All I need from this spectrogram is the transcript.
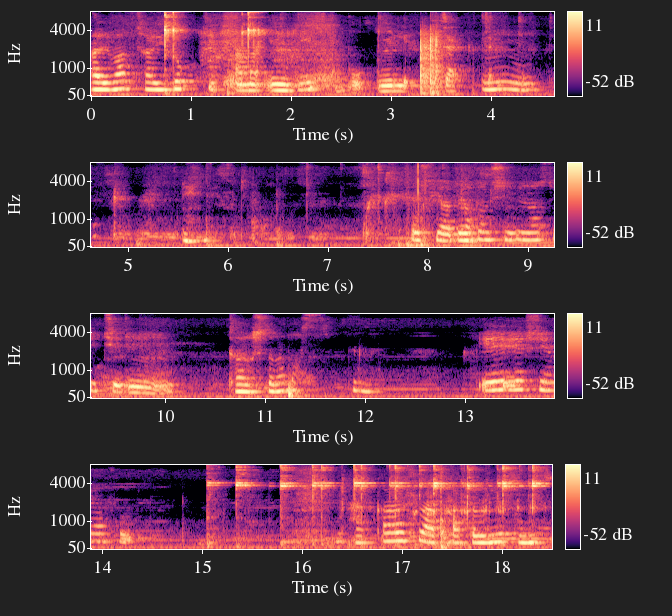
Hayvan çayı yok ki. Ama İngiliz bu böyle cak cak. Of ya ben bunu şimdi nasıl içerim? Karıştıramaz. Değil mi? E, her şey mahvoldu. Arkadaşlar hatırlıyorsunuz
